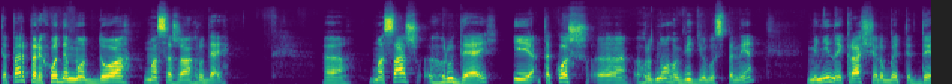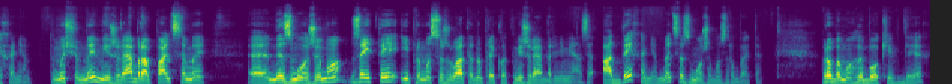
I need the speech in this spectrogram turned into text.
Тепер переходимо до масажа грудей. Е, Масаж грудей і також е, грудного відділу спини мені найкраще робити диханням, тому що ми між ребра пальцями е, не зможемо зайти і промасажувати, наприклад, міжреберні м'язи. А диханням ми це зможемо зробити. Робимо глибокий вдих,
